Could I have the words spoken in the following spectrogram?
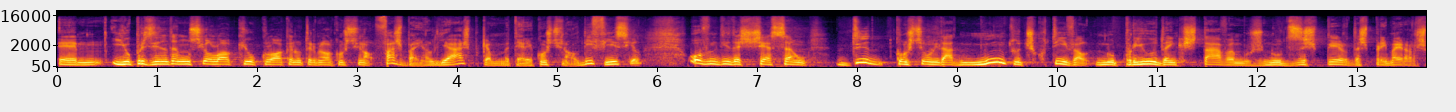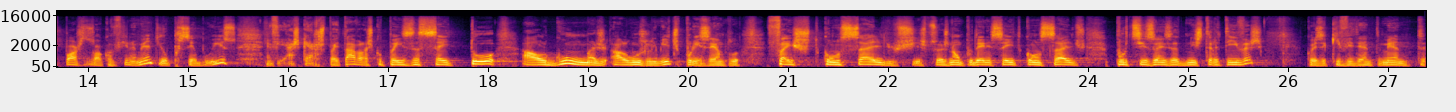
Ehm, e o Presidente anunciou logo que o coloca no Tribunal Constitucional. Faz bem, aliás, porque é uma matéria constitucional difícil. Houve medidas de exceção de constitucionalidade muito discutível no período em que estávamos no desespero das primeiras respostas ao confinamento, e eu percebo isso. Enfim, acho que é respeitável Acho que o país aceitou algumas, alguns limites, por exemplo, fecho de conselhos e as pessoas não poderem sair de conselhos por decisões administrativas. Coisa que evidentemente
